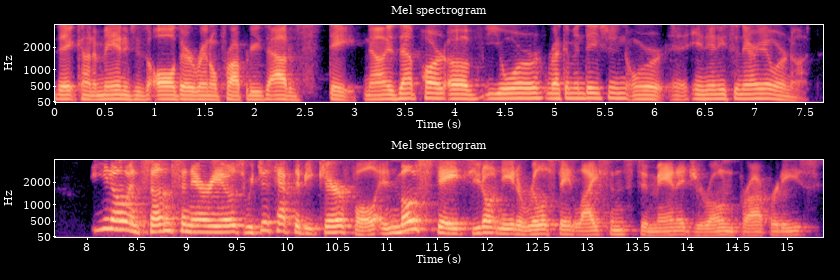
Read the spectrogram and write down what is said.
that kind of manages all their rental properties out of state. Now, is that part of your recommendation or in any scenario or not? You know, in some scenarios, we just have to be careful. In most states, you don't need a real estate license to manage your own properties.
